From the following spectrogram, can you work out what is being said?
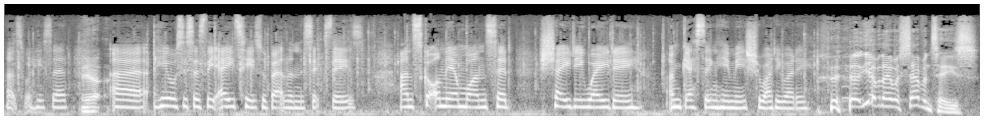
That's what he said. Yeah. Uh, he also says the 80s were better than the 60s. And Scott on the M1 said Shady Wady. I'm guessing he means Showaddywaddy. yeah, but they were seventies.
